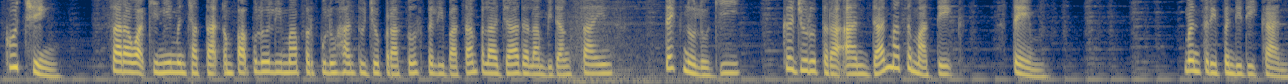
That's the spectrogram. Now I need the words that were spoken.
Kuching. Sarawak kini mencatat 45.7% pelibatan pelajar dalam bidang sains, teknologi, kejuruteraan dan matematik, STEM. Menteri Pendidikan,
